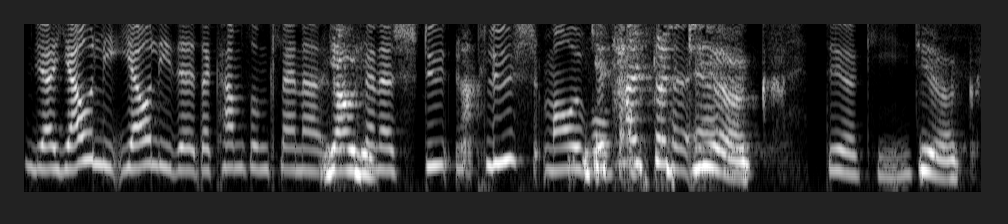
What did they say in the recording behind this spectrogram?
Ja, Jauli, Jauli, da, da kam so ein kleiner, so ein kleiner Stü Plüsch-Maulwurf. jetzt heißt er. Dirk. Dirki. Dirk.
